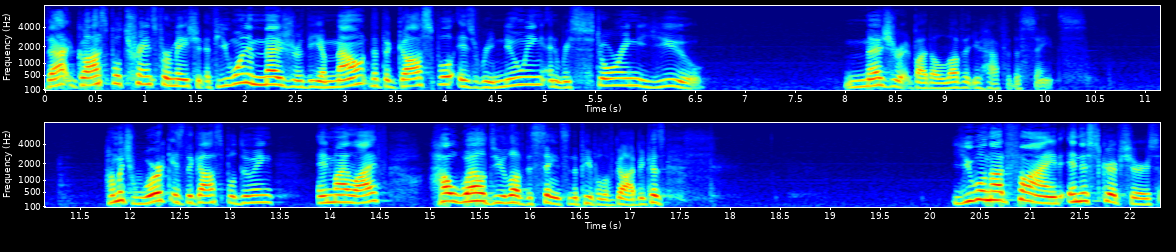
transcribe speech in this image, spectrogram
that gospel transformation, if you want to measure the amount that the gospel is renewing and restoring you, measure it by the love that you have for the saints. How much work is the gospel doing in my life? How well do you love the saints and the people of God? Because you will not find in the scriptures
